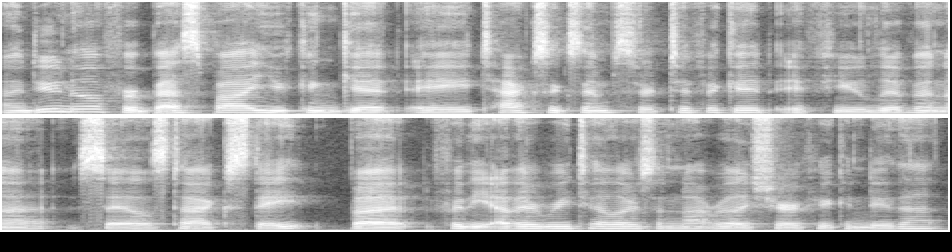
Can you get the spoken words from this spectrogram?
I do know for Best Buy you can get a tax exempt certificate if you live in a sales tax state, but for the other retailers, I'm not really sure if you can do that.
